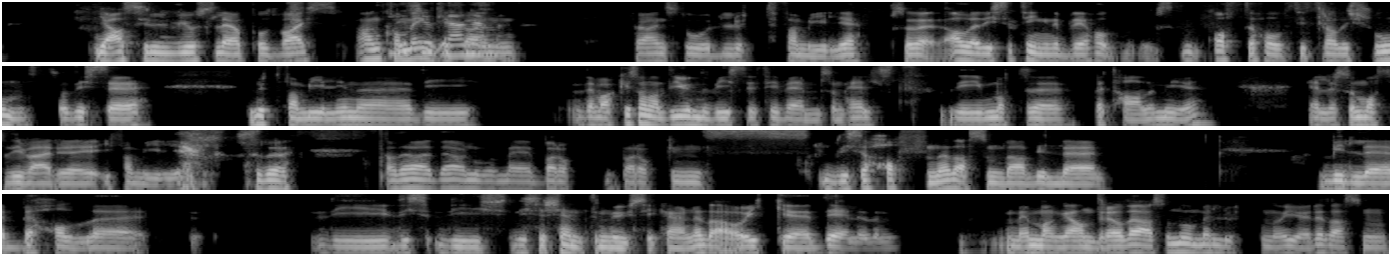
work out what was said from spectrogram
Ja, Silvius Leopold Weiss. Han kom egentlig fra en, fra en stor Luth-familie. Så det, alle disse tingene blir hold, ofte holdt i tradisjon. Så disse Luth-familiene, de Det var ikke sånn at de underviste til hvem som helst. De måtte betale mye. Eller så måtte de være i familie. Så det, ja, det, var, det var noe med barok, barokkens Disse hoffene da, som da ville ville beholde de, de, disse kjente musikerne, da, og ikke dele dem med mange andre. og Det er altså noe med lutten å gjøre, da, som,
